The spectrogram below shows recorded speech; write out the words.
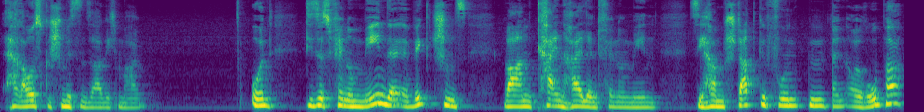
herausgeschmissen, sage ich mal. Und dieses Phänomen der Evictions waren kein Highland-Phänomen. Sie haben stattgefunden in Europa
